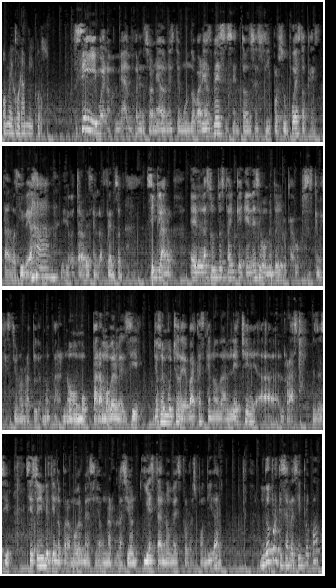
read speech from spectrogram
o mejor amigos? Sí, bueno, me han frenzoneado en este mundo varias veces, entonces sí, por supuesto que he estado así de, ah, otra vez en la friendzone. Sí, claro, el asunto está en que en ese momento yo lo que hago pues es que me gestiono rápido, ¿no? Para no, para moverme, es decir, yo soy mucho de vacas que no dan leche al rastro, es decir, si estoy invirtiendo para moverme hacia una relación y esta no me es correspondida, no porque sea recíproco,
